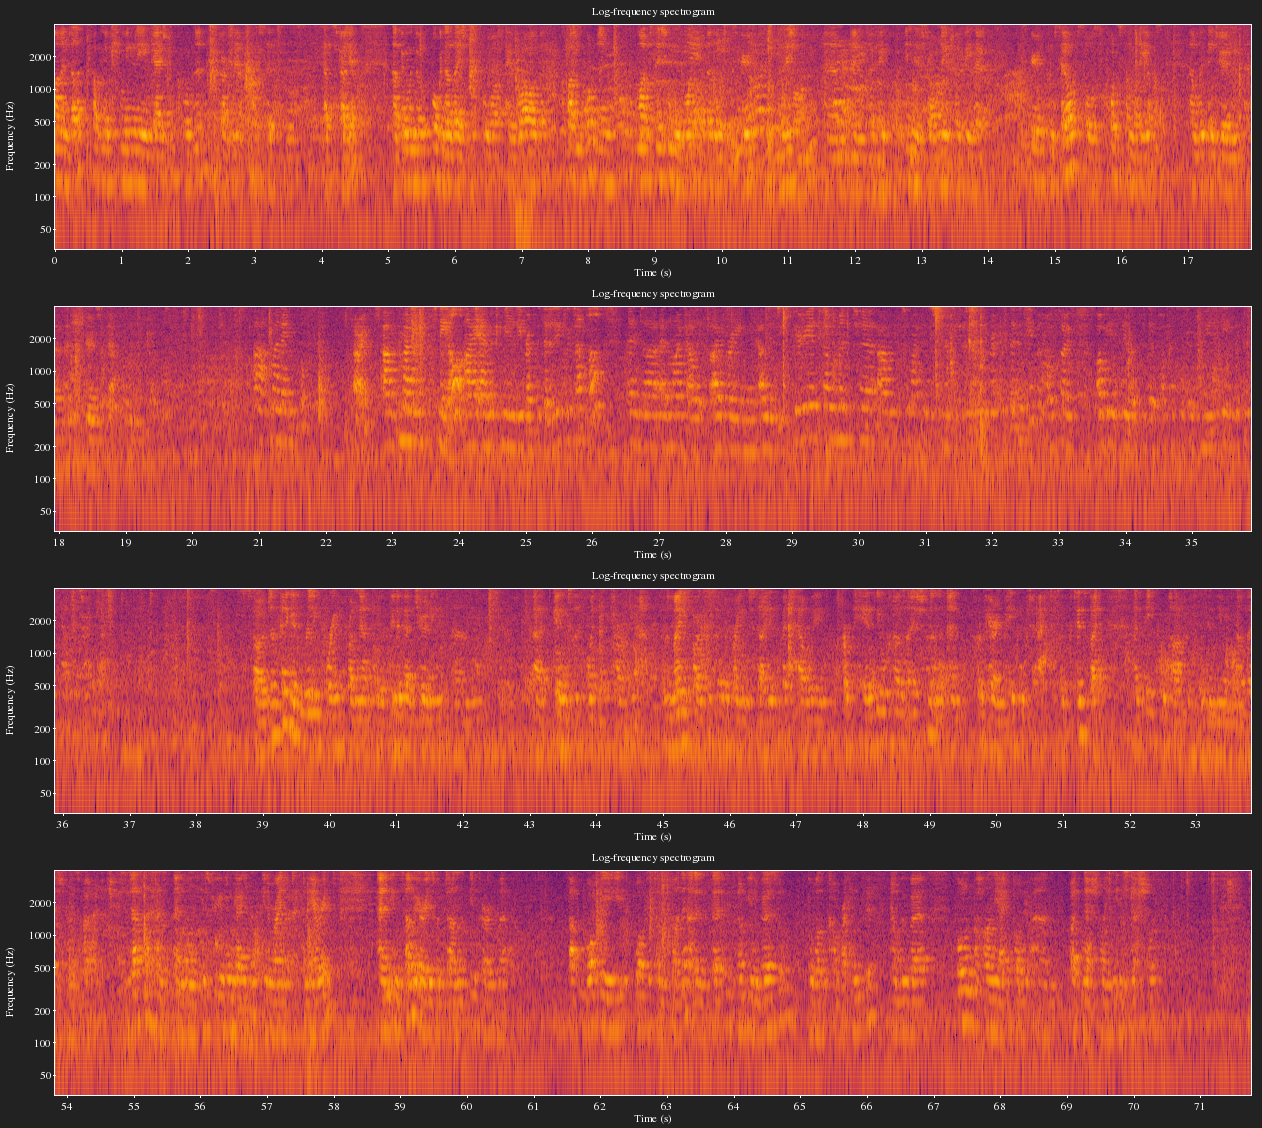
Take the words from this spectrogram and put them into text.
my name's Alex. I'm the Community Engagement Coordinator for Drug and Alcohol Services South Australia. I've been with the organisation for a while, but quite importantly, my position is one of the lived experience position. Um, and so people in this role need to be the experience themselves or support somebody else um, with their journey uh, and experience with alcohol and drugs. Uh, my name, sorry, um, my name is Tenille. I am a community representative with DASSA, and uh, and like Alex, I bring a lived experience element to um, to my position as a community representative, and also obviously represent pockets of the community within South Australia. So I'm just going to give a really brief rundown of a bit of our journey um, uh, getting to the point that we're currently at. And the main focus that we're bringing today is about how we've prepared the organisation and, and preparing people to actively participate as equal partners within the organisation as well. So DASSA has a long history of engagement in a range of different areas, and in some areas we've done it very well. But what we what we come to find out is that it's not universal, it wasn't comprehensive, and we were falling behind the eight ball um, both nationally and internationally.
